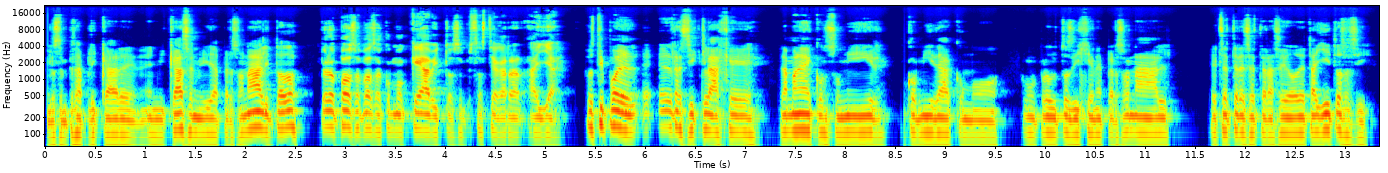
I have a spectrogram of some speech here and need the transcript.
los empecé a aplicar en, mi casa, en mi vida personal y todo. Pero paso a paso, ¿como qué hábitos empezaste a agarrar allá? Pues tipo el, el reciclaje, la manera de consumir comida como, como productos de higiene personal, etcétera, etcétera. Ha sido detallitos así.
